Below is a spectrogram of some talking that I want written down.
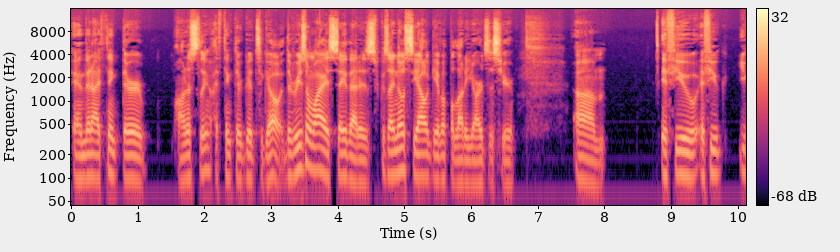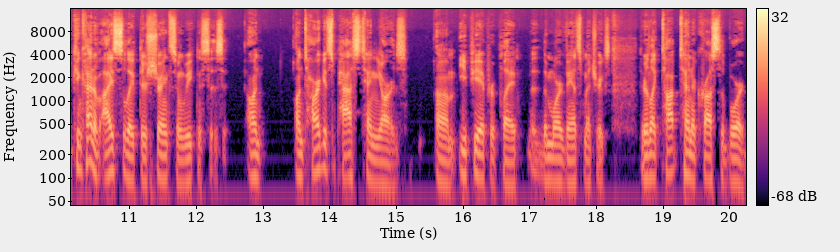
and then I think they're honestly, I think they're good to go. The reason why I say that is because I know Seattle gave up a lot of yards this year. Um, if you if you you can kind of isolate their strengths and weaknesses on on targets past ten yards, um, EPA per play, the more advanced metrics, they're like top ten across the board.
